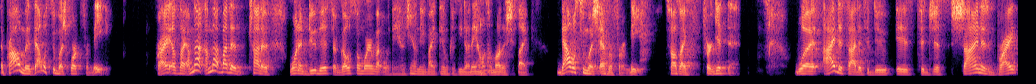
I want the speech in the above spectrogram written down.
The problem is that was too much work for me. Right. I was like, I'm not, I'm not about to try to want to do this or go somewhere and like, well, damn, I can't invite them because you know they on some other shit. Like that was too much effort for me. So I was like, forget that. What I decided to do is to just shine as bright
